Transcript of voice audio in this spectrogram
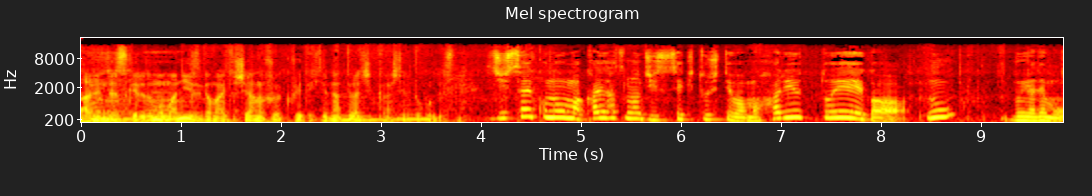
あるんですけれども、まあ、ニーズが毎年あの増えてきてるなというのは実感しているところですね。実際この、まあ、開発の実績としては、まあ、ハリウッド映画の分野でも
